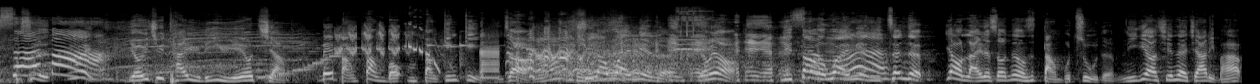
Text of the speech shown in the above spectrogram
什是因为么？有一句台语俚语也有讲，被绑棒不唔绑紧紧，你知道？你去到外面了，有没有？你到了外面，你真的要来的时候，那种是挡不住的，你一定要先在家里把它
